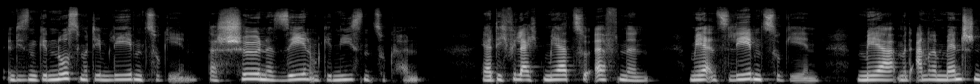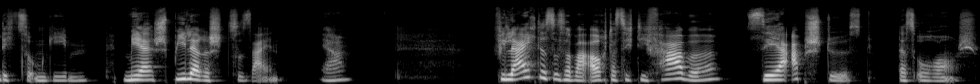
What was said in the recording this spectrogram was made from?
in diesen Genuss mit dem Leben zu gehen, das Schöne sehen und genießen zu können. Ja, dich vielleicht mehr zu öffnen, mehr ins Leben zu gehen, mehr mit anderen Menschen dich zu umgeben, mehr spielerisch zu sein. Ja. Vielleicht ist es aber auch, dass sich die Farbe sehr abstößt, das Orange.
